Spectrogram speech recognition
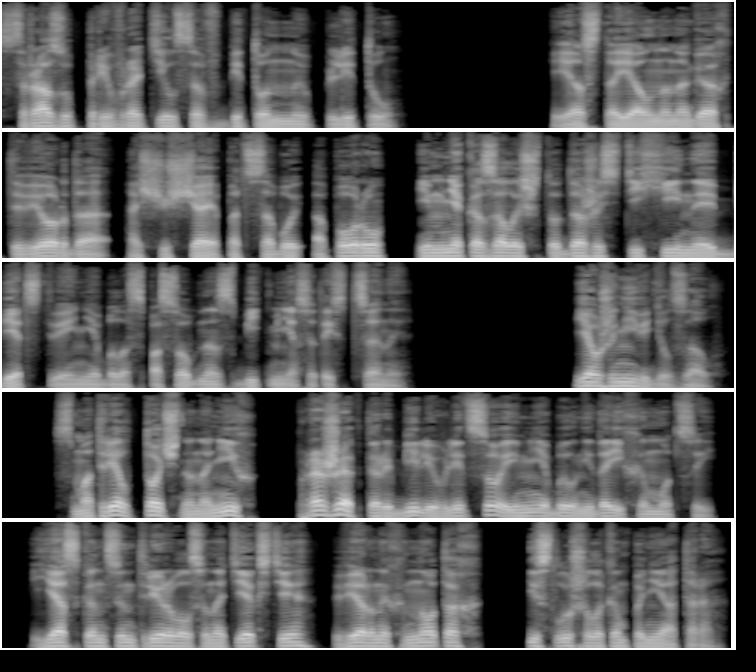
сразу превратился в бетонную плиту. Я стоял на ногах твердо, ощущая под собой опору, и мне казалось, что даже стихийное бедствие не было способно сбить меня с этой сцены. Я уже не видел зал. Смотрел точно на них, Прожекторы били в лицо, и мне было не до их эмоций. Я сконцентрировался на тексте, верных нотах и слушал аккомпаниатора.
